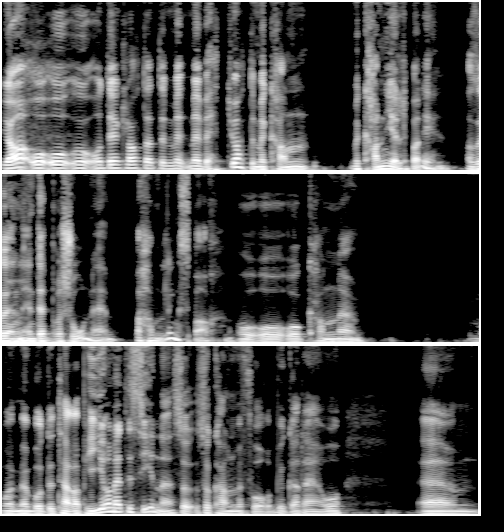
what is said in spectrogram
Ja, og, det er klart at vi, vi vet jo at vi kan, vi kan hjelpe dem. Altså en, en depresjon er behandlingsbar, og, kan eh, Med både terapi og medisiner så, så kan vi forebygge det. Og, ehm,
